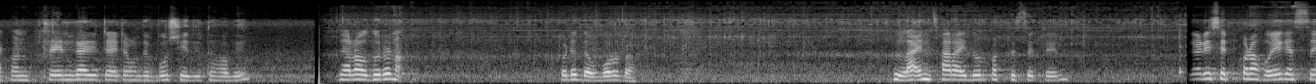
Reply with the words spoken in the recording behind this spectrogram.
এখন ট্রেন গাড়িটা এটার মধ্যে বসিয়ে দিতে হবে। যারাও ধরো না। ওটা দাও বড়টা। লাইন ছাড়াই দৌড় পারতেছে ট্রেন গাড়ি সেট করা হয়ে গেছে।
